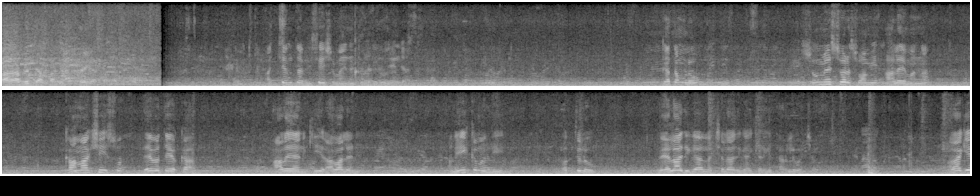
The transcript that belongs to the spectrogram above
బాగా అభివృద్ధి తెలియజేస్తాను. అత్యంత విశేషమైనటువంటి రోజు. గతంలో సోమేశ్వర స్వామి ఆలయం అన్న కామాక్షి స్వ దేవత యొక్క ఆలయానికి రావాలని అనేక మంది భక్తులు వేలాదిగా లక్షలాదిగా ఇక్కడికి తరలి వచ్చారు అలాగే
